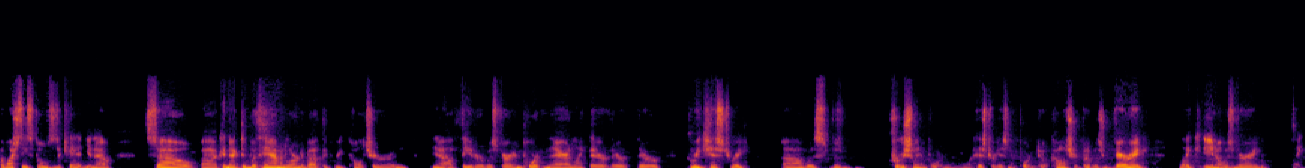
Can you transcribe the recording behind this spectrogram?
"I watched these films as a kid," you know. So uh, connected with him and learned about the Greek culture and you know how theater was very important there and like their their their Greek history uh, was was crucially important. What history isn't important to a culture, but it was very like you know it was very like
